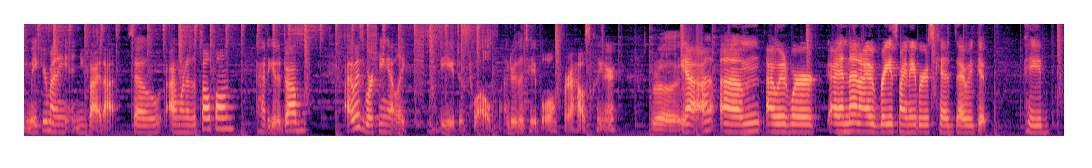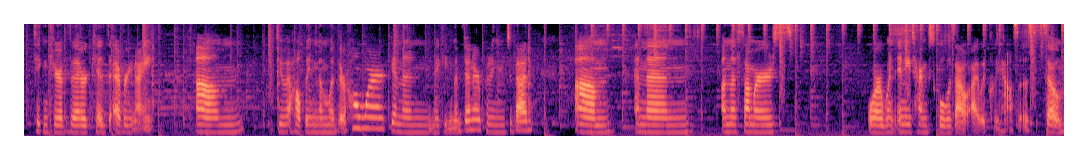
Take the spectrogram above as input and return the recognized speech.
you make your money, and you buy that. So I wanted a cell phone. I had to get a job. I was working at like the age of 12 under the table for a house cleaner. Really? Yeah, um, I would work, and then I raised my neighbors' kids. I would get paid taking care of their kids every night, um, do it, helping them with their homework, and then making them dinner, putting them to bed, um, and then on the summers or when anytime school was out, I would clean houses. So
